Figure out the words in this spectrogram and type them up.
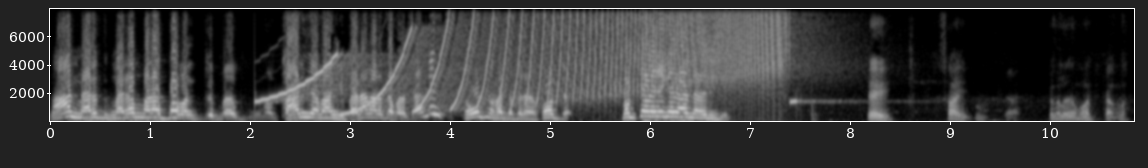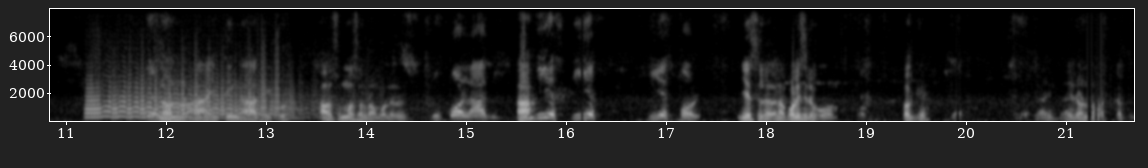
நான் மரத்து மரம் வளர்ப்பவன் காணியை வாங்கி பனை மரத்தை வளர்த்தா கோட்டை கட்டப்படுற கோட்டை. மொத்த வரைக்கும் தான் இருக்கு ஏய் சாய். எங்களை ஏமாத்திட்டாங்களா ஐ திங்க் ஆதி குட் அவன் சும்மா சொல்றான் போல இருக்கு You call Adi. Huh? Yes, yes, yes, call. Yes இல்ல நான் போலீஸ்ல போவோம் okay I don't know what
